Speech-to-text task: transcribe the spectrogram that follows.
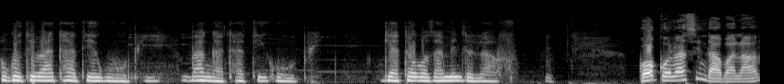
ukuthi bathathe kuphi bangathathi kuphi. Ngiyathokoza mindlulafu gogo nasindaba la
